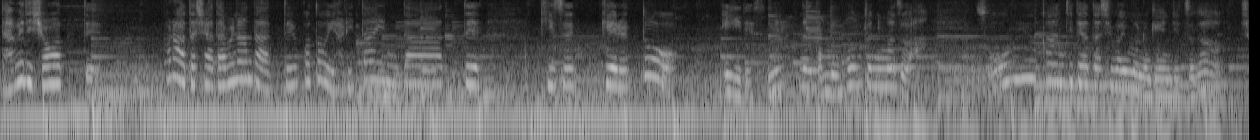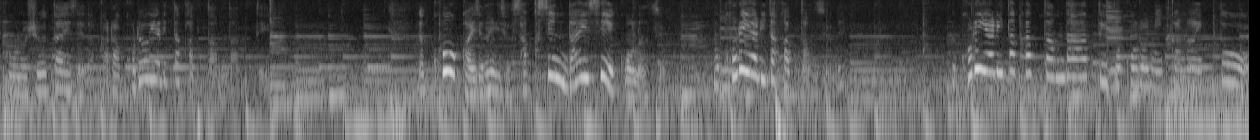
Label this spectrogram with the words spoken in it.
ダメでしょってほら私はダメなんだっていうことをやりたいんだって気づけるといいですね。なんかもう本当にまずはそういう感じで私は今の現実が思考の集大成だからこれをやりたかったんだっていう。後悔じゃないんですよ。作戦大成功なんですよ。もうこれやりたかったんですよね。これやりたかったんだっていうところに行かないと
